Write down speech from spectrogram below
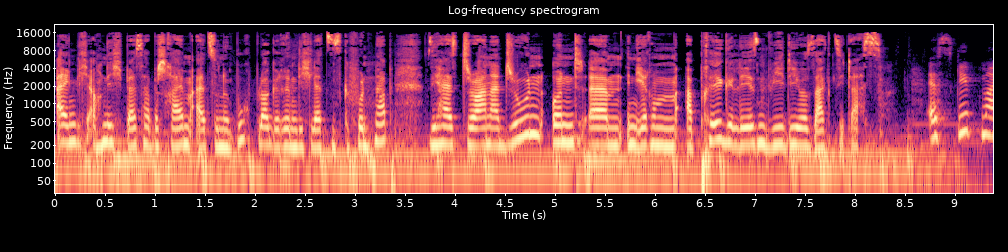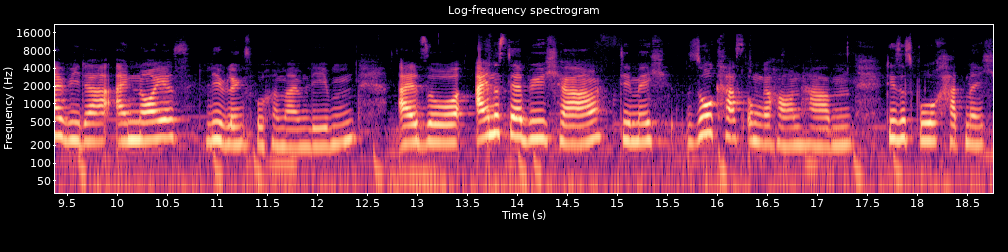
eigentlich auch nicht besser beschreiben als so eine Buchbloggerin, die ich letztens gefunden habe. Sie heißt Joanna June und ähm, in ihrem April gelesen Video sagt sie das. Es gibt mal wieder ein neues Lieblingsbuch in meinem Leben. Also eines der Bücher, die mich so krass umgehauen haben. Dieses Buch hat mich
